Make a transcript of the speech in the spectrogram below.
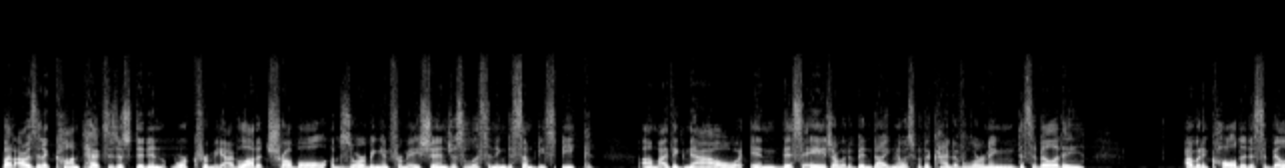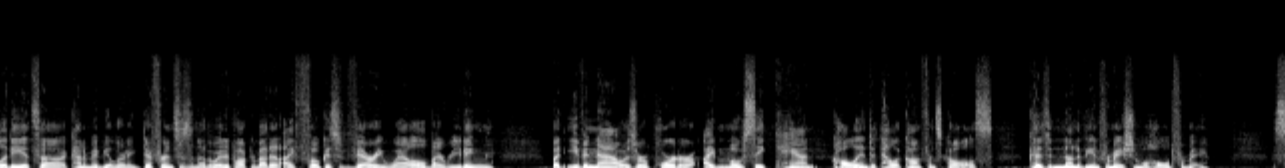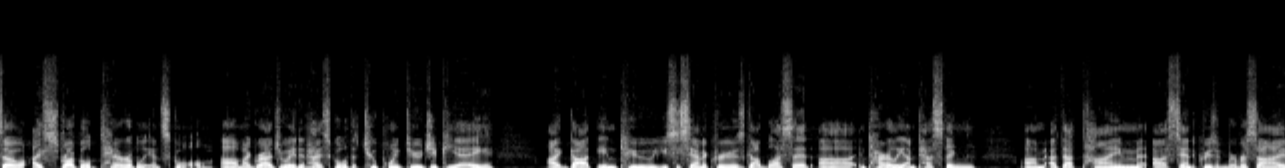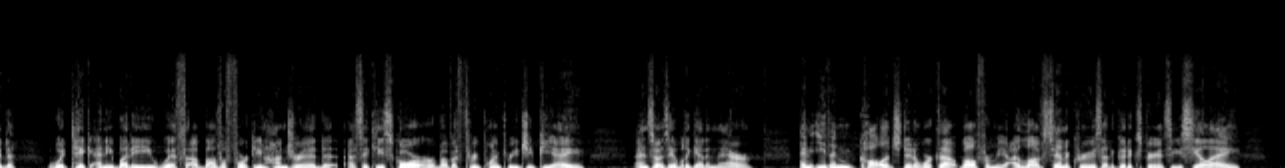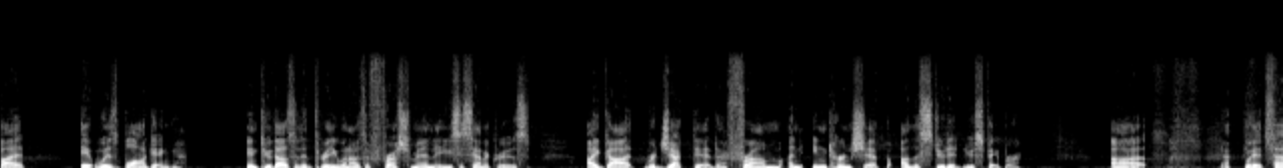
But I was in a context that just didn't work for me. I have a lot of trouble absorbing information, just listening to somebody speak. Um, I think now in this age, I would have been diagnosed with a kind of learning disability. I wouldn't call it a disability. It's a kind of maybe a learning difference is another way to talk about it. I focus very well by reading. But even now, as a reporter, I mostly can't call into teleconference calls because none of the information will hold for me. So I struggled terribly in school. Um, I graduated high school with a 2.2 GPA. I got into UC Santa Cruz, God bless it, uh, entirely on testing. Um, at that time, uh, Santa Cruz and Riverside would take anybody with above a 1400 SAT score or above a 3.3 GPA. And so I was able to get in there. And even college didn't work that well for me. I love Santa Cruz, I had a good experience at UCLA, but it was blogging. In 2003, when I was a freshman at UC Santa Cruz, I got rejected from an internship on the student newspaper, uh, which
